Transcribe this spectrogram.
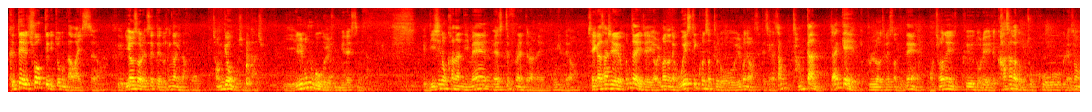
그때의 추억들이 조금 남아 있어요. 그 리허설 했을 때도 생각이 나고 정겨운 곳입니다. 아주 이 일본 곡을 준비를 했습니다. 그 니시노 카나님의 Best Friend라는 곡인데요. 제가 사실 혼자 이제 얼마 전에 OST 콘서트로 일본에 왔을 때 제가 잠, 잠깐 짧게 불러드렸었는데 어, 저는 그 노래 이제 가사가 너무 좋고 그래서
